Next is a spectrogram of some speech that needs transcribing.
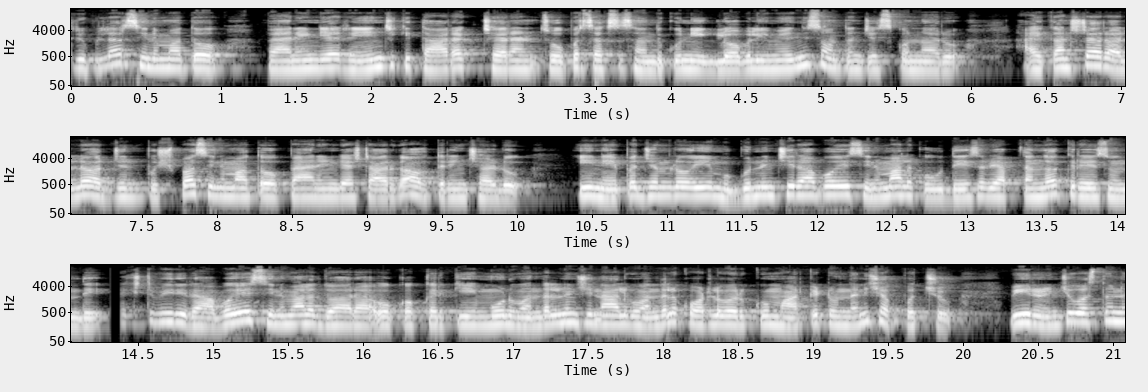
ట్రిపుల్ ఆర్ సినిమాతో పాన్ ఇండియా రేంజ్కి తారక్ చరణ్ సూపర్ సక్సెస్ అందుకుని గ్లోబల్ ఇమేజ్ని సొంతం చేసుకున్నారు. ఐకాన్ స్టార్ అల్లు అర్జున్ పుష్ప సినిమాతో పాన్ ఇండియా స్టార్గా అవతరించాడు. ఈ నేపథ్యంలో ఈ ముగ్గురు నుంచి రాబోయే సినిమాలకు దేశవ్యాప్తంగా క్రేజ్ ఉంది. నెక్స్ట్ వీరి రాబోయే సినిమాల ద్వారా ఒక్కొక్కరికి మూడు వందల నుంచి నాలుగు వందల కోట్ల వరకు మార్కెట్ ఉందని చెప్పొచ్చు. వీరి నుంచి వస్తున్న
